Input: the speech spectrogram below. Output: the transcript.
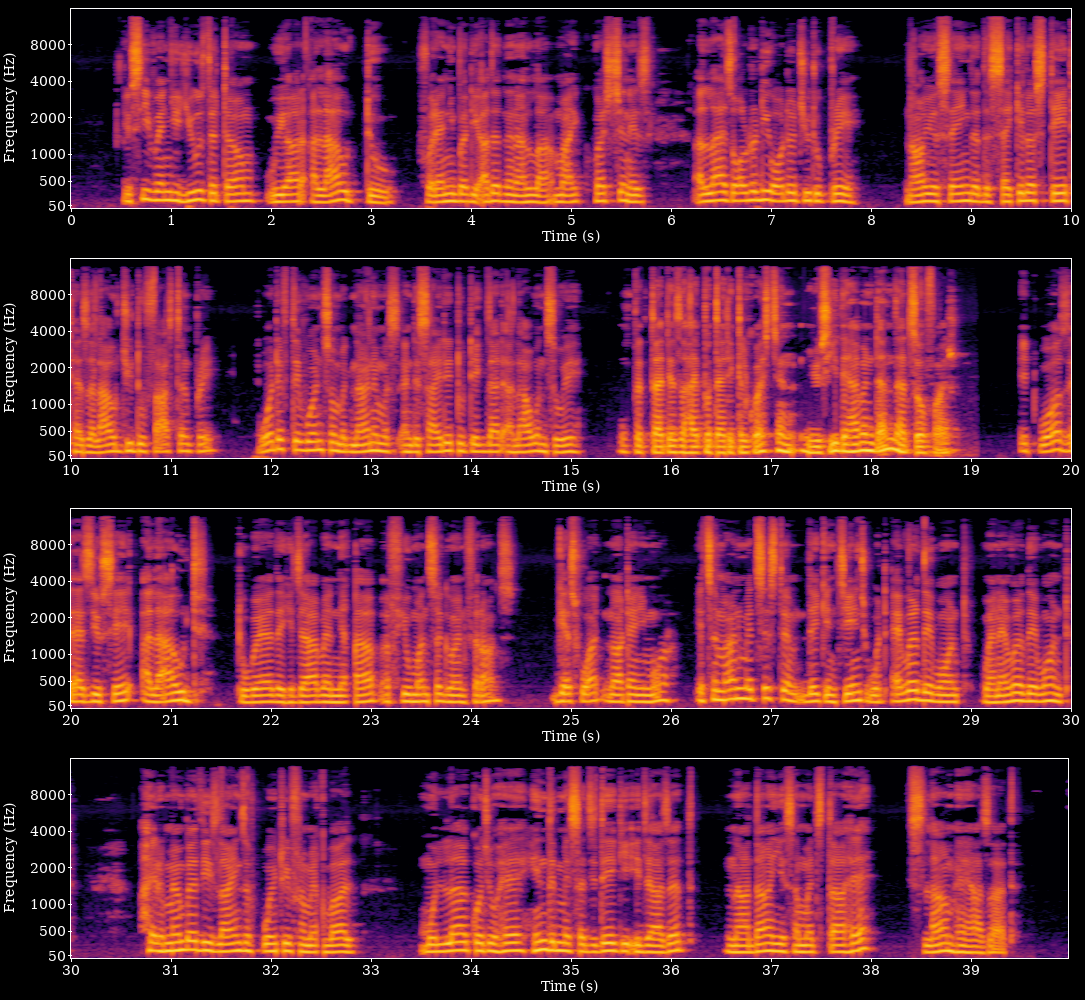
You see, when you use the term, we are allowed to, for anybody other than Allah, my question is, Allah has already ordered you to pray. Now you're saying that the secular state has allowed you to fast and pray? What if they weren't so magnanimous and decided to take that allowance away? جو ہے ہند میں سجدے کی اجازت ناداں یہ سمجھتا ہے اسلام ہے آزاد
